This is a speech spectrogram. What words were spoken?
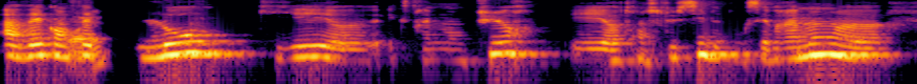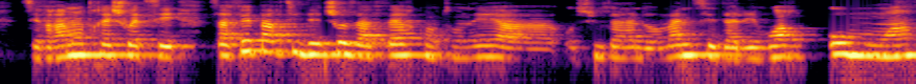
avec en fait l'eau qui est euh, extrêmement pure et euh, translucide. Donc c'est vraiment, c'est vraiment très chouette. C'est, ça fait partie des choses à faire quand on est au Sultanat d'Oman, c'est d'aller voir au moins,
